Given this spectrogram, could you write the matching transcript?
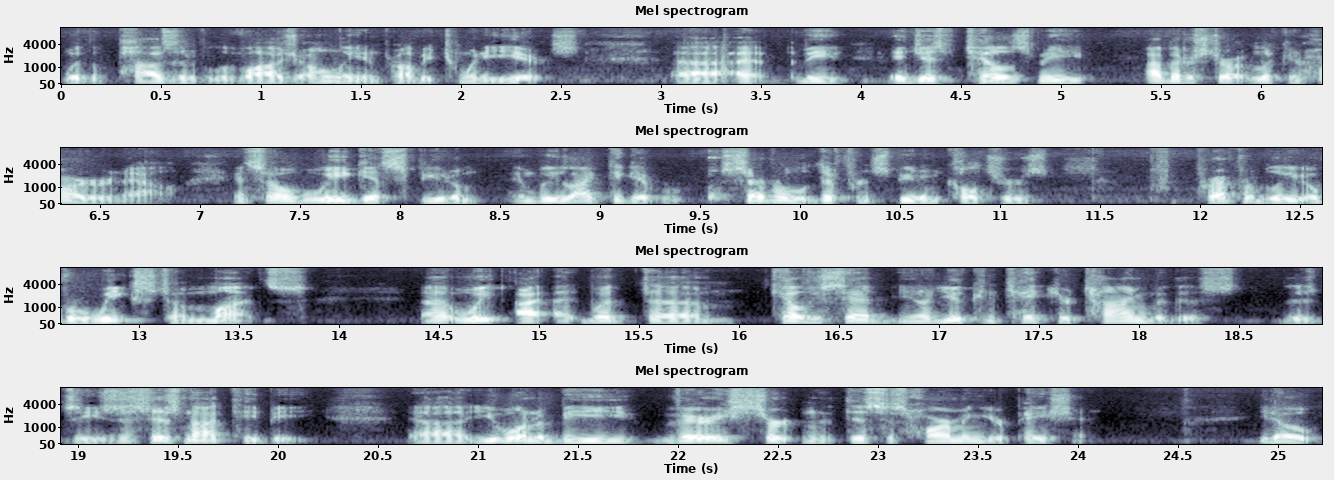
with a positive lavage only in probably 20 years. Uh, I, I mean, it just tells me I better start looking harder now. And so we get sputum, and we like to get several different sputum cultures, preferably over weeks to months. Uh, we, I, what um, Kelly said, you know, you can take your time with this, this disease. This is not TB. Uh, you want to be very certain that this is harming your patient. You know,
